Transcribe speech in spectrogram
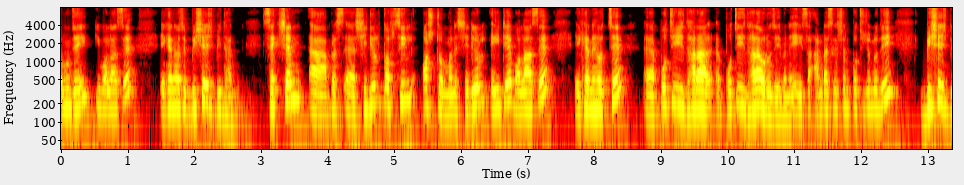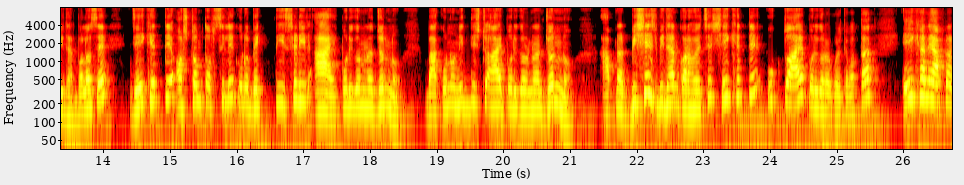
অনুযায়ী কি বলা আছে? এখানে হচ্ছে বিশেষ বিধান। সেকশন শিডিউল তফসিল অষ্টম মানে শিডিউল এইটে বলা আছে, এখানে হচ্ছে পঁচিশ ধারা পঁচিশ ধারা অনুযায়ী মানে এই আন্ডার সেকশন পঁচিশ অনুযায়ী বিশেষ বিধান। বলা হচ্ছে যেই ক্ষেত্রে অষ্টম তফসিলে কোনো ব্যক্তি শ্রেণির আয় পরিগণনার জন্য বা কোনো নির্দিষ্ট আয় পরিগণনার জন্য আপনার বিশেষ বিধান করা হয়েছে, সেই ক্ষেত্রে উক্ত আয় পরিগণনা করতে হবে। অর্থাৎ এইখানে আপনার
